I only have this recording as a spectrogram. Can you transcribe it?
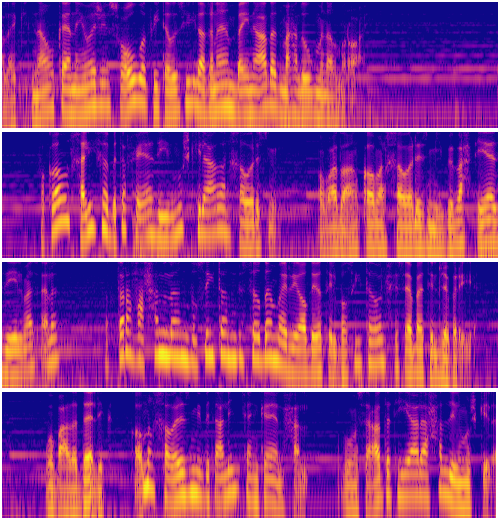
ولكنه كان يواجه صعوبة في توزيع الأغنام بين عدد محدود من المراعي. فقام الخليفة بطرح هذه المشكلة على الخوارزمي وبعد أن قام الخوارزمي ببحث هذه المسألة اقترح حلا بسيطا باستخدام الرياضيات البسيطة والحسابات الجبرية. وبعد ذلك قام الخوارزمي بتعليم كنكاه الحل وبمساعدته على حل المشكلة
